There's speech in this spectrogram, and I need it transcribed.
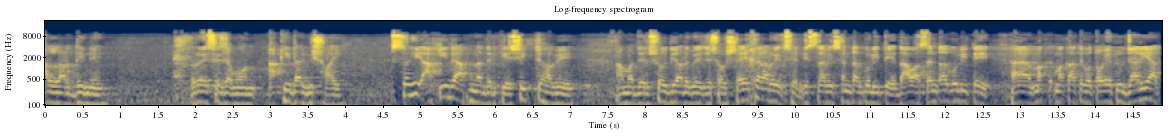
আল্লাহর দিনে রয়েছে যেমন আকিদার বিষয়, সহি আকিদা আপনাদেরকে শিখতে হবে। আমাদের সৌদি আরবে যেসব শেখেরা রয়েছেন ইসলামিক সেন্টারগুলিতে দাওয়া সেন্টারগুলিতে হ্যাঁ মাকাতেব জারিয়াত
